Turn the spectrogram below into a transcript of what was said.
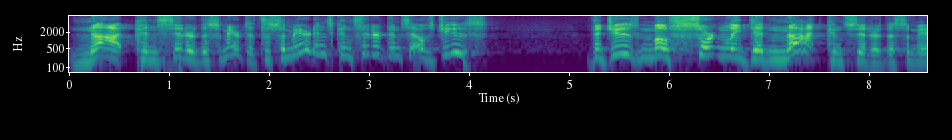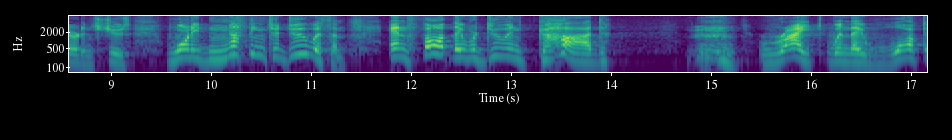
not consider the Samaritans. The Samaritans considered themselves Jews. The Jews most certainly did not consider the Samaritans Jews, wanted nothing to do with them, and thought they were doing God right when they walked.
